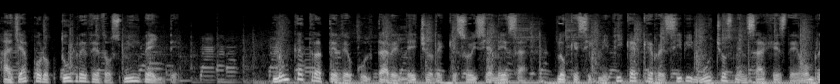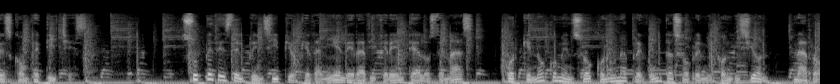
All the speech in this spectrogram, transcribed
allá por octubre de 2020. Nunca traté de ocultar el hecho de que soy siamesa, lo que significa que recibí muchos mensajes de hombres con fetiches. Supe desde el principio que Daniel era diferente a los demás, porque no comenzó con una pregunta sobre mi condición, narró.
